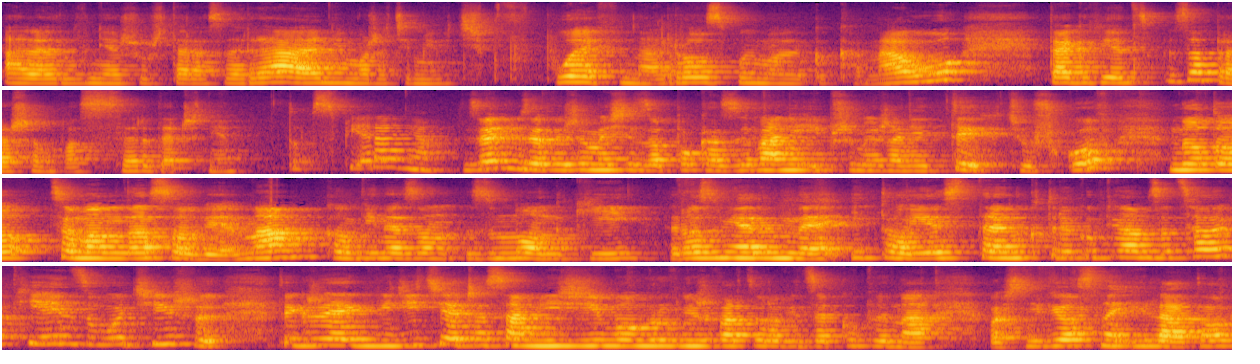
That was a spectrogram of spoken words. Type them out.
ale również już teraz realnie możecie mieć wpływ na rozwój mojego kanału. Tak więc zapraszam Was serdecznie do wspierania. Zanim zabierzemy się za pokazywanie i przymierzanie tych ciuszków, no to co mam na sobie? Mam kombinezon z Monki, rozmiar M i to jest ten, który kupiłam za całe 5 złociszy. Także jak widzicie, czasami zimą również warto robić zakupy na właśnie wiosnę i lato.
